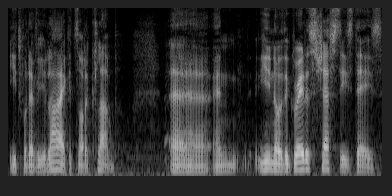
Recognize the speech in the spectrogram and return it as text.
eat whatever you like. It's not a club. Uh, and you know the greatest chefs these days,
